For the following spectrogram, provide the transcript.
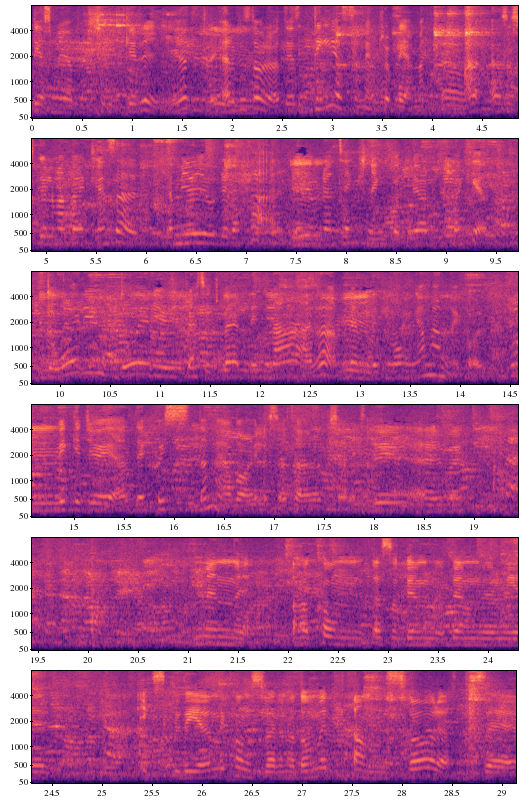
det som jag gör på tryckeriet. Eller förstår du? Att det är det som är problemet. Al- Alltså skulle man verkligen här, ja men jag gjorde det här, jag gjorde en teckning på ett mjölkpaket. Då är det ju, då är det ju plötsligt väldigt nära väldigt många människor. Vilket ju är det schyssta med att vara illustratör också. Liksom. Det är verkligen... Men har kon, alltså den, den mer exkluderande konstvärlden, har de ett ansvar att eh,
